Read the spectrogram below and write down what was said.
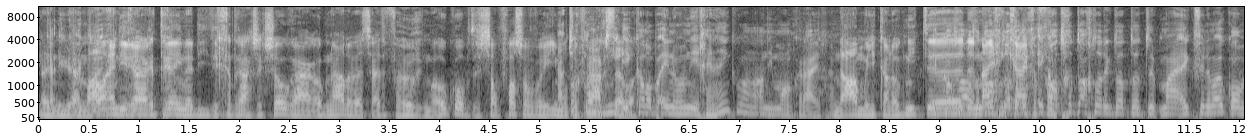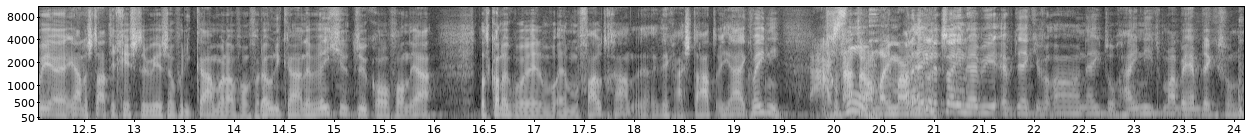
En, kijk- nu helemaal. en die rare trainer die, die gedraagt zich zo raar, ook na de wedstrijd. Daar verheug ik me ook op. Er zal vast wel weer Ja, iemand toch een vraag niet, stellen. ik kan op een of andere manier geen henkel aan, die man krijgen. Nou, maar je kan ook niet eh, de neiging krijgen ik, van... ik had gedacht dat ik dat, dat... Maar ik vind hem ook alweer... Ja, dan staat hij gisteren weer zo voor die camera van Veronica. En dan weet je natuurlijk al van... Ja, dat kan ook wel helemaal, helemaal fout gaan. Ik denk, hij staat... Ja, ik weet niet. Ja, hij staat er alleen maar Aan de ene trainer heb je, denk je van... Oh nee toch, hij niet. Maar bij hem denk je van...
